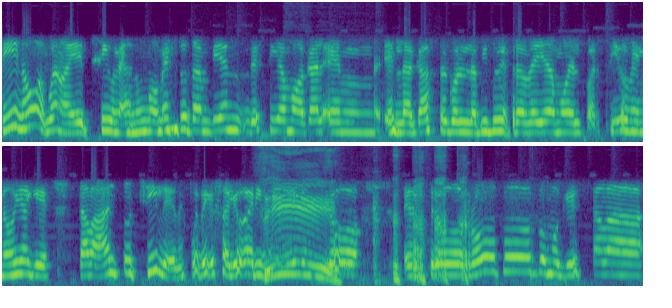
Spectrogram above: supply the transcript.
Sí, no, bueno, eh, sí, una- en un momento también decíamos acá en, en la casa con la Pitu mientras veíamos el partido, mi novia, que estaba alto Chile, después de que salió Gary Sí. Entró, entró Rocco, como que estaba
